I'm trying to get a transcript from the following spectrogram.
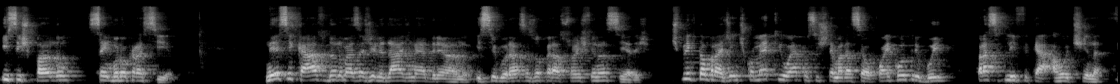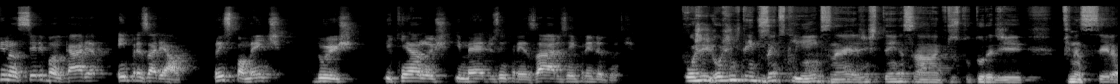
e se expandam sem burocracia. Nesse caso, dando mais agilidade, né, Adriano, e segurança às operações financeiras. Explique então para a gente como é que o ecossistema da Celcoin contribui para simplificar a rotina financeira e bancária empresarial, principalmente dos pequenos e médios empresários e empreendedores. Hoje, hoje a gente tem 200 clientes, né? A gente tem essa infraestrutura de financeira,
